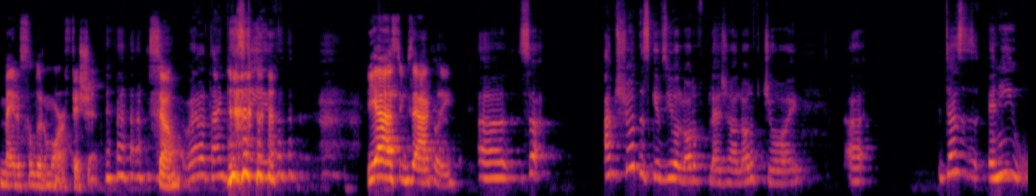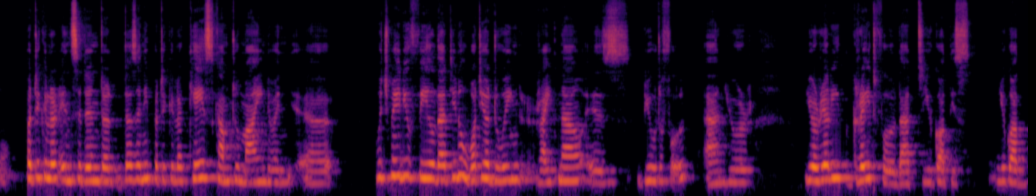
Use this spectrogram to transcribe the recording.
made us a little more efficient. So well, thank you, Steve. yes, exactly. Uh, so I'm sure this gives you a lot of pleasure, a lot of joy. Uh, does any particular incident or does any particular case come to mind when uh, which made you feel that you know what you're doing right now is beautiful and you're you're really grateful that you got this you got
